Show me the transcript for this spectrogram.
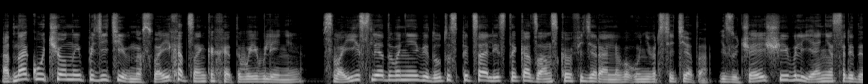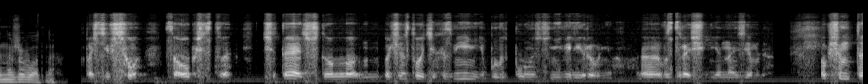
Однако ученые позитивны в своих оценках этого явления. Свои исследования ведут и специалисты Казанского федерального университета, изучающие влияние среды на животных. Почти все сообщество считает, что большинство этих изменений будет полностью нивелированы э, возвращение на Землю. В общем-то,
